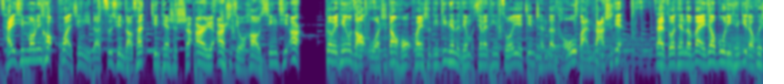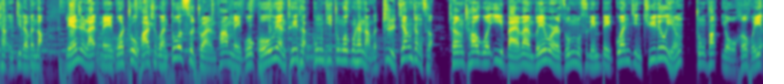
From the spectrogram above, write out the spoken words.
财新 Morning Call 唤醒你的资讯早餐。今天是十二月二十九号，星期二。各位听友早，我是张红，欢迎收听今天的节目。先来听昨夜今晨的头版大事件。在昨天的外交部例行记者会上，有记者问道：连日来，美国驻华使馆多次转发美国国务院推特攻击中国共产党的治疆政策，称超过一百万维吾尔族穆斯林被关进拘留营，中方有何回应？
